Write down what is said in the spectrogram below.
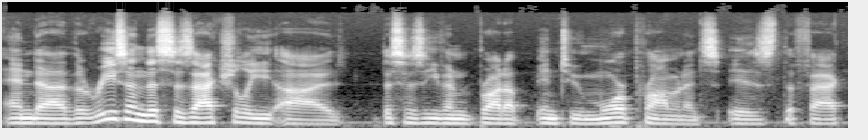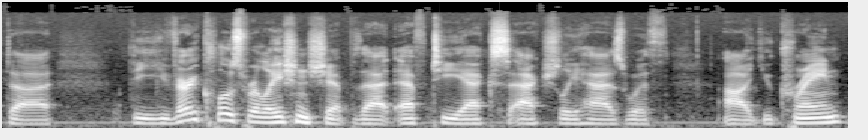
and uh, the reason this is actually uh, this is even brought up into more prominence is the fact uh, the very close relationship that FTX actually has with uh, Ukraine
